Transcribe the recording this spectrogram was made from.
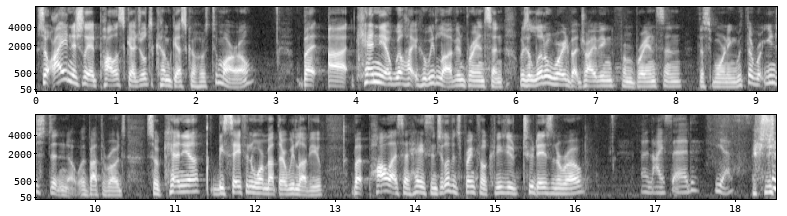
So I initially had Paula scheduled to come guest co-host tomorrow, but uh, Kenya Wilhite, who we love in Branson, was a little worried about driving from Branson this morning with the you just didn't know about the roads. So Kenya, be safe and warm out there. We love you. But Paula, I said, hey, since you live in Springfield, can you do two days in a row? And I said yes. she,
